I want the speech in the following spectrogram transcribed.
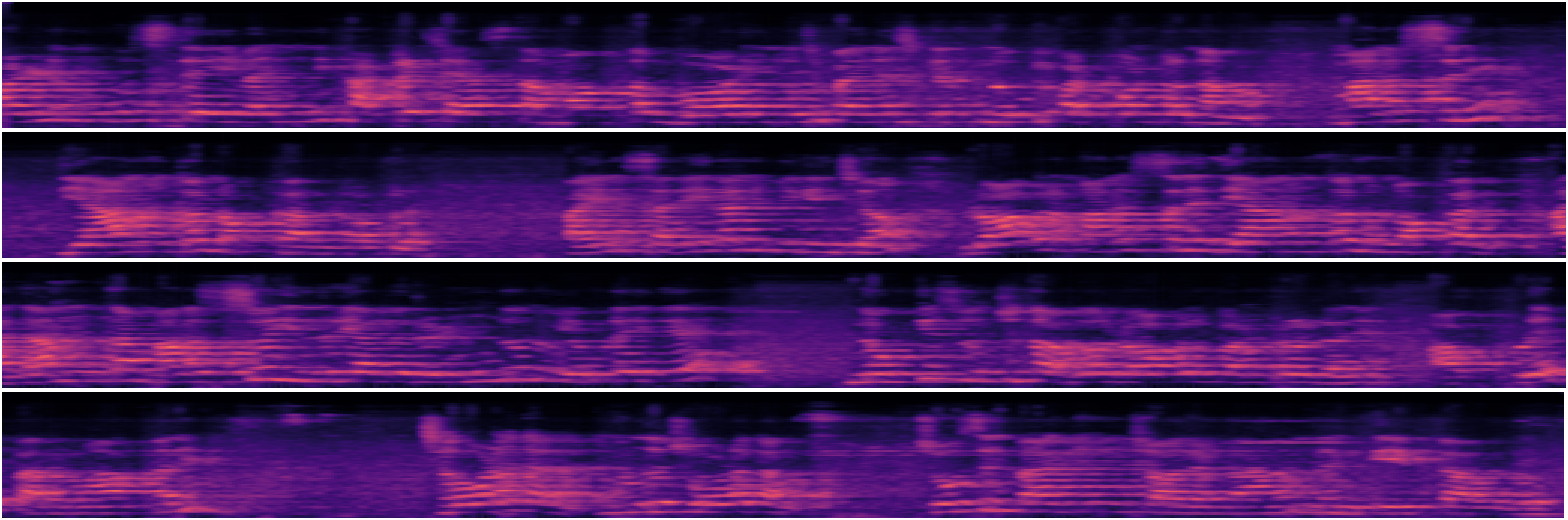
కళ్ళు మూస్తే ఇవన్నీ కట్టడి చేస్తాం. మొత్తం బాడీ నుంచి పైనుంచి కిందకి నొక్కి పట్టుకుంటున్నాము. మనస్సుని ధ్యానంతో నొక్కాలి లోపల. పైన శరీరాన్ని బిగించాం. లోపల మనస్సుని ధ్యానంతో నువ్వు నొక్కాలి. అదంతా మనస్సు ఇంద్రియాలు రెండు నువ్వు ఎప్పుడైతే నొక్కి సుంచుతావో లోపల కంట్రోల్ అని అప్పుడే పరమాత్మని చూడగలం. ముందు చూడగలం. చూసిన భాగ్యం చాలండి ఆనందం ఇంకేది కావాలి.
